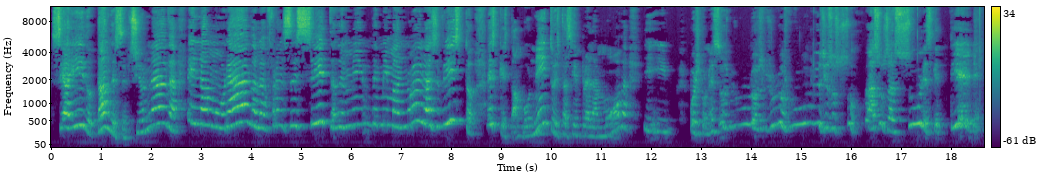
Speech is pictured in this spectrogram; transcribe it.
se ha ido tan decepcionada, enamorada, la francesita de mi, de mi Manuel, ¿has visto? Es que es tan bonito, está siempre a la moda y, pues con esos los, rubios y esos ojazos azules que tiene.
